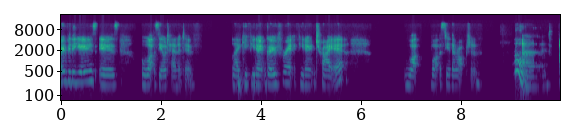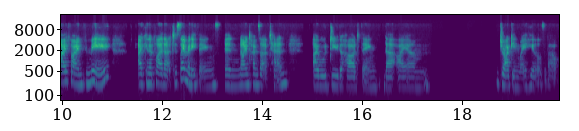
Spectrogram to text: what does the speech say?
over the years is what's the alternative? Like if you don't go for it, if you don't try it, what what's the other option? Oh. And I find for me, I can apply that to so many things. And nine times out of 10, I will do the hard thing that I am dragging my heels about.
